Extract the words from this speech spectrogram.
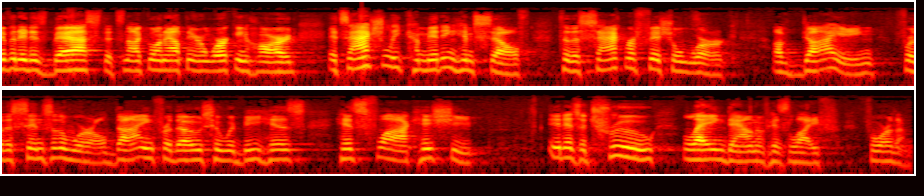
giving it his best, it's not going out there and working hard. It's actually committing himself to the sacrificial work of dying for the sins of the world, dying for those who would be his, his flock, his sheep. It is a true laying down of his life for them.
